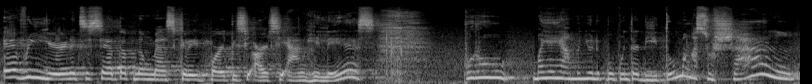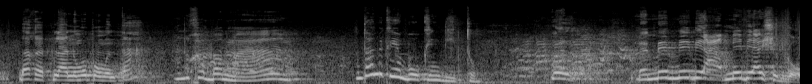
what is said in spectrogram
Every year, nagsiset up ng masquerade party si RC Angeles. Puro mayayaman yung nagpupunta dito, mga sosyal. Bakit? Plano mo pumunta? Ano ka ba, ma? Ang dami kayang booking dito. Well, may- may- maybe, I- maybe I should go.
